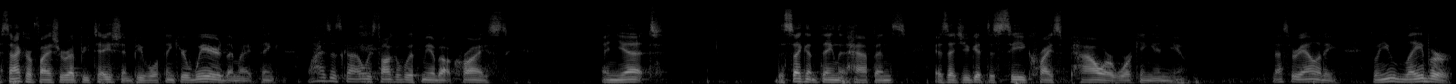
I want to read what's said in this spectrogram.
sacrifice your reputation. People will think you're weird. They might think, why is this guy always talking with me about Christ? And yet, the second thing that happens is that you get to see Christ's power working in you. That's the reality. So when you labor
